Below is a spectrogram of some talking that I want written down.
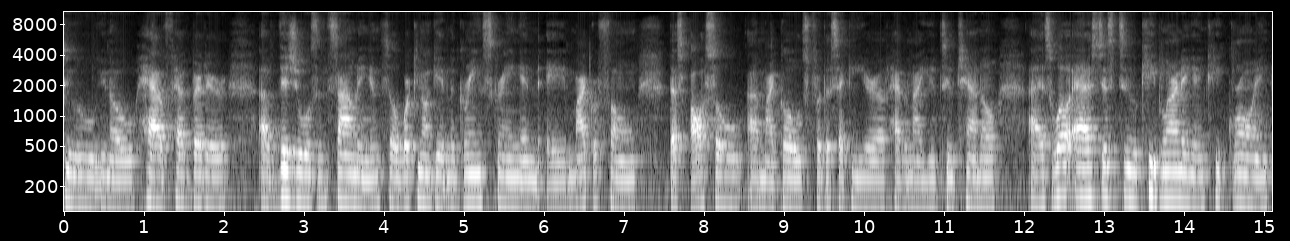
to, you know, have have better uh, visuals and sounding. And so, working on getting a green screen and a microphone. That's also uh, my goals for the second year of having my YouTube channel as well as just to keep learning and keep growing.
